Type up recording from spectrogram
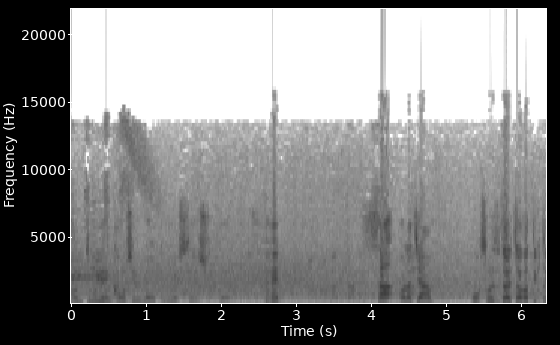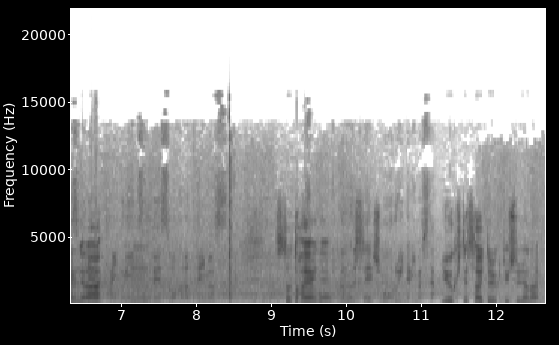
なんとも言えんかもしれない国吉選手って。さあ和田ちゃん。おそれぞれ打率上がってきてるんじゃない？タイうんストレート速いね国吉選手勇気って斎藤佑樹と一緒じゃない？うん。危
